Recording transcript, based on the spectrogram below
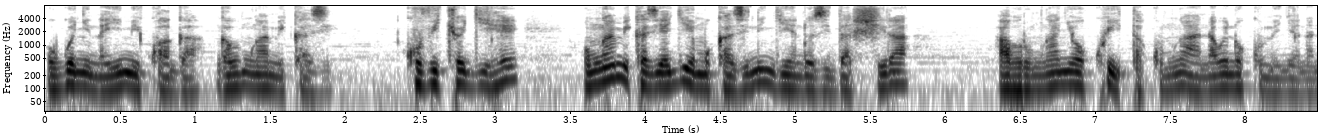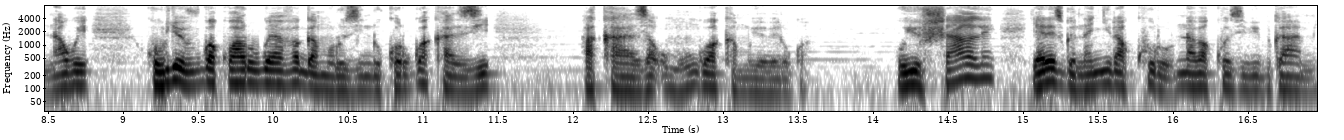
ubwo nyina yimikwaga ngo abe umwamikazi kuva icyo gihe umwamikazi yagiye mu kazi n'ingendo zidashira abura umwanya wo kwita ku mwana we no kumenyana nawe ku buryo bivugwa ko hari ubwo yavaga mu ruzinduko rw'akazi hakaza umuhungu we akamuyoberwa. Uyu charles yarezwe na nyirakuru n'abakozi b'ibwami.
